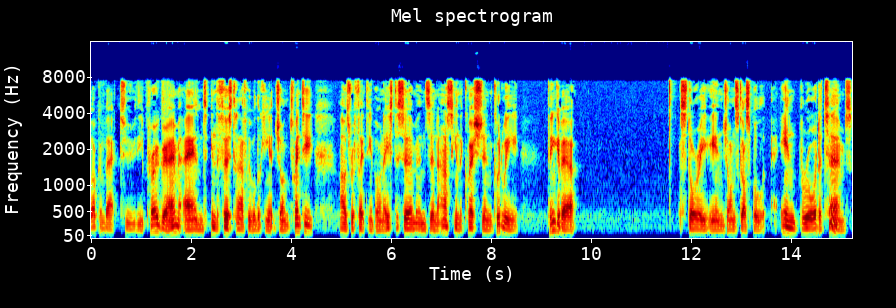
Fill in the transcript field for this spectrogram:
Welcome back to the program. And in the first half, we were looking at John 20. I was reflecting upon Easter sermons and asking the question could we think about story in John's Gospel in broader terms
